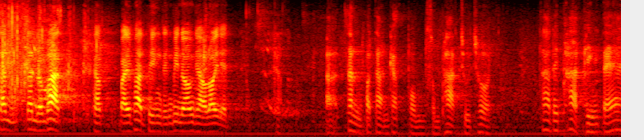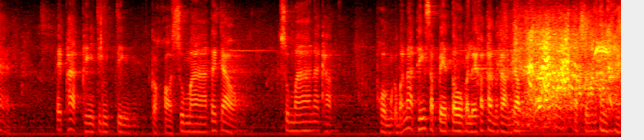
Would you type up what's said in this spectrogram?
ท่านท่านสมภาคครับ ไปพาดพิงถึงพี่น้องชาวร้อยเอ็ดครับอ่าท่านประธานครับผมสมภาคชูโชตถ้าได้พาดพิงแต่ได้พาดพิงจริง ๆ ก็ขอสุมาแต่เจ้าสุมานะครับ ผมกับมันน่าทิ้งสเปโตไปเลยครับท่านประธานครับขอบคุณท่านครับ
